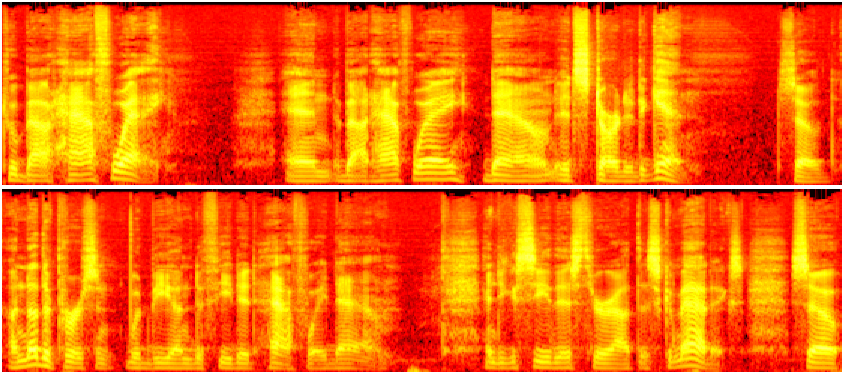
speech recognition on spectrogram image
to about halfway. And about halfway down, it started again. So another person would be undefeated halfway down. And you can see this throughout the schematics. So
